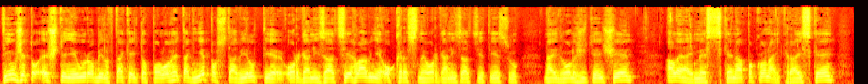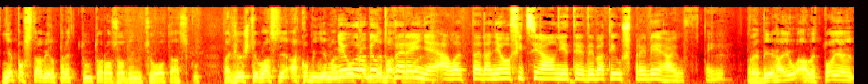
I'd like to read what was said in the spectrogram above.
Tým, že to ešte neurobil v takejto polohe, tak nepostavil tie organizácie, hlavne okresné organizácie, tie sú najdôležitejšie, ale aj mestské napokon, aj krajské, nepostavil pred túto rozhodujúcu otázku. Takže ešte vlastne ako by nemali Neurobil to verejne, ale teda neoficiálne tie debaty už prebiehajú v tej... Prebiehajú, ale to je,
